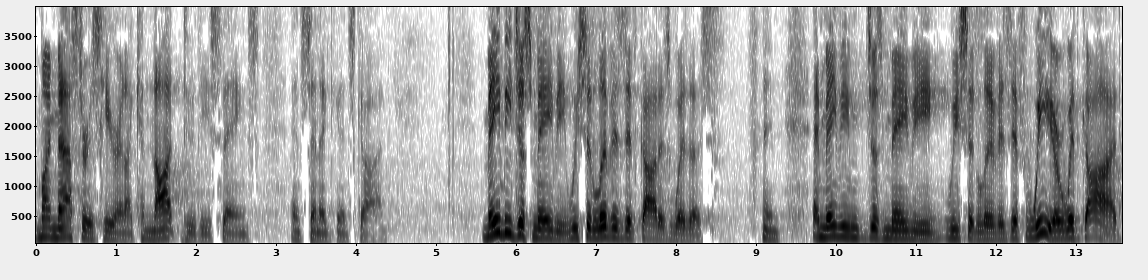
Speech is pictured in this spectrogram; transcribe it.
My master is here and I cannot do these things and sin against God. Maybe, just maybe, we should live as if God is with us. And, and, maybe, just maybe, we should live as if we are with God,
